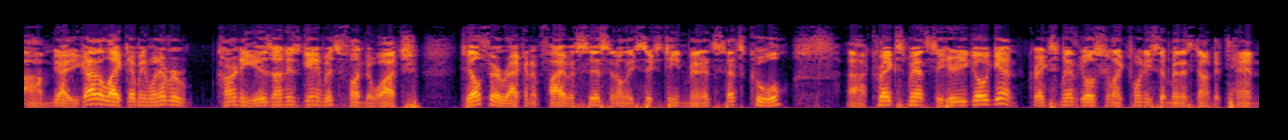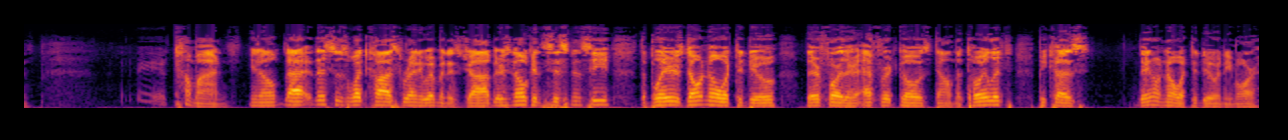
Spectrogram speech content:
Um, yeah, you gotta like, I mean, whenever Carney is on his game, it's fun to watch. Telfair racking up five assists in only 16 minutes. That's cool. Uh, Craig Smith, see here you go again. Craig Smith goes from like 27 minutes down to 10. Come on. You know, that, this is what cost Randy Wittman his job. There's no consistency. The players don't know what to do. Therefore their effort goes down the toilet because they don't know what to do anymore.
